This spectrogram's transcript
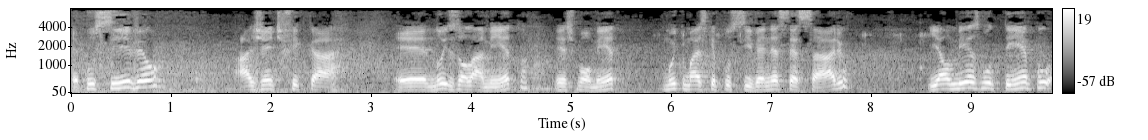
É possível a gente ficar é, no isolamento neste momento, muito mais que possível é necessário, e ao mesmo tempo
